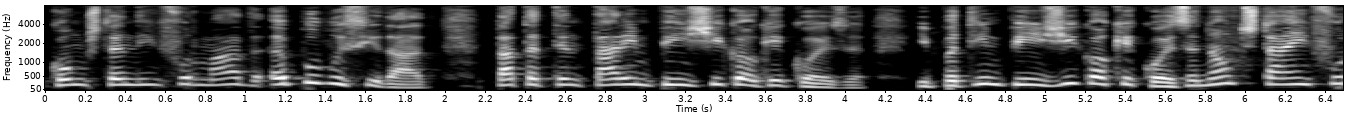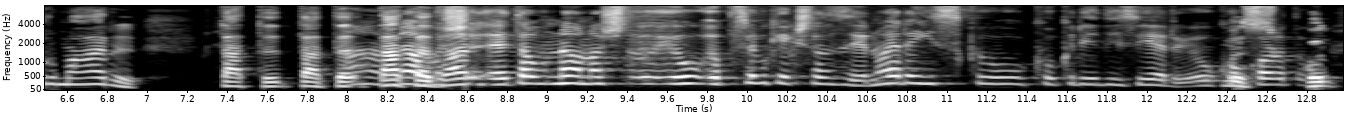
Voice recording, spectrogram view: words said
como estando informado. A publicidade está-te a tentar impingir qualquer coisa. E para te impingir qualquer coisa, não te está a informar. Está-te está-te- Ah, está-te não, a mas então, não, nós, eu, eu percebo o que é que estás a dizer. Não era isso que eu, que eu queria dizer. Eu Mas concordo. quando, tá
